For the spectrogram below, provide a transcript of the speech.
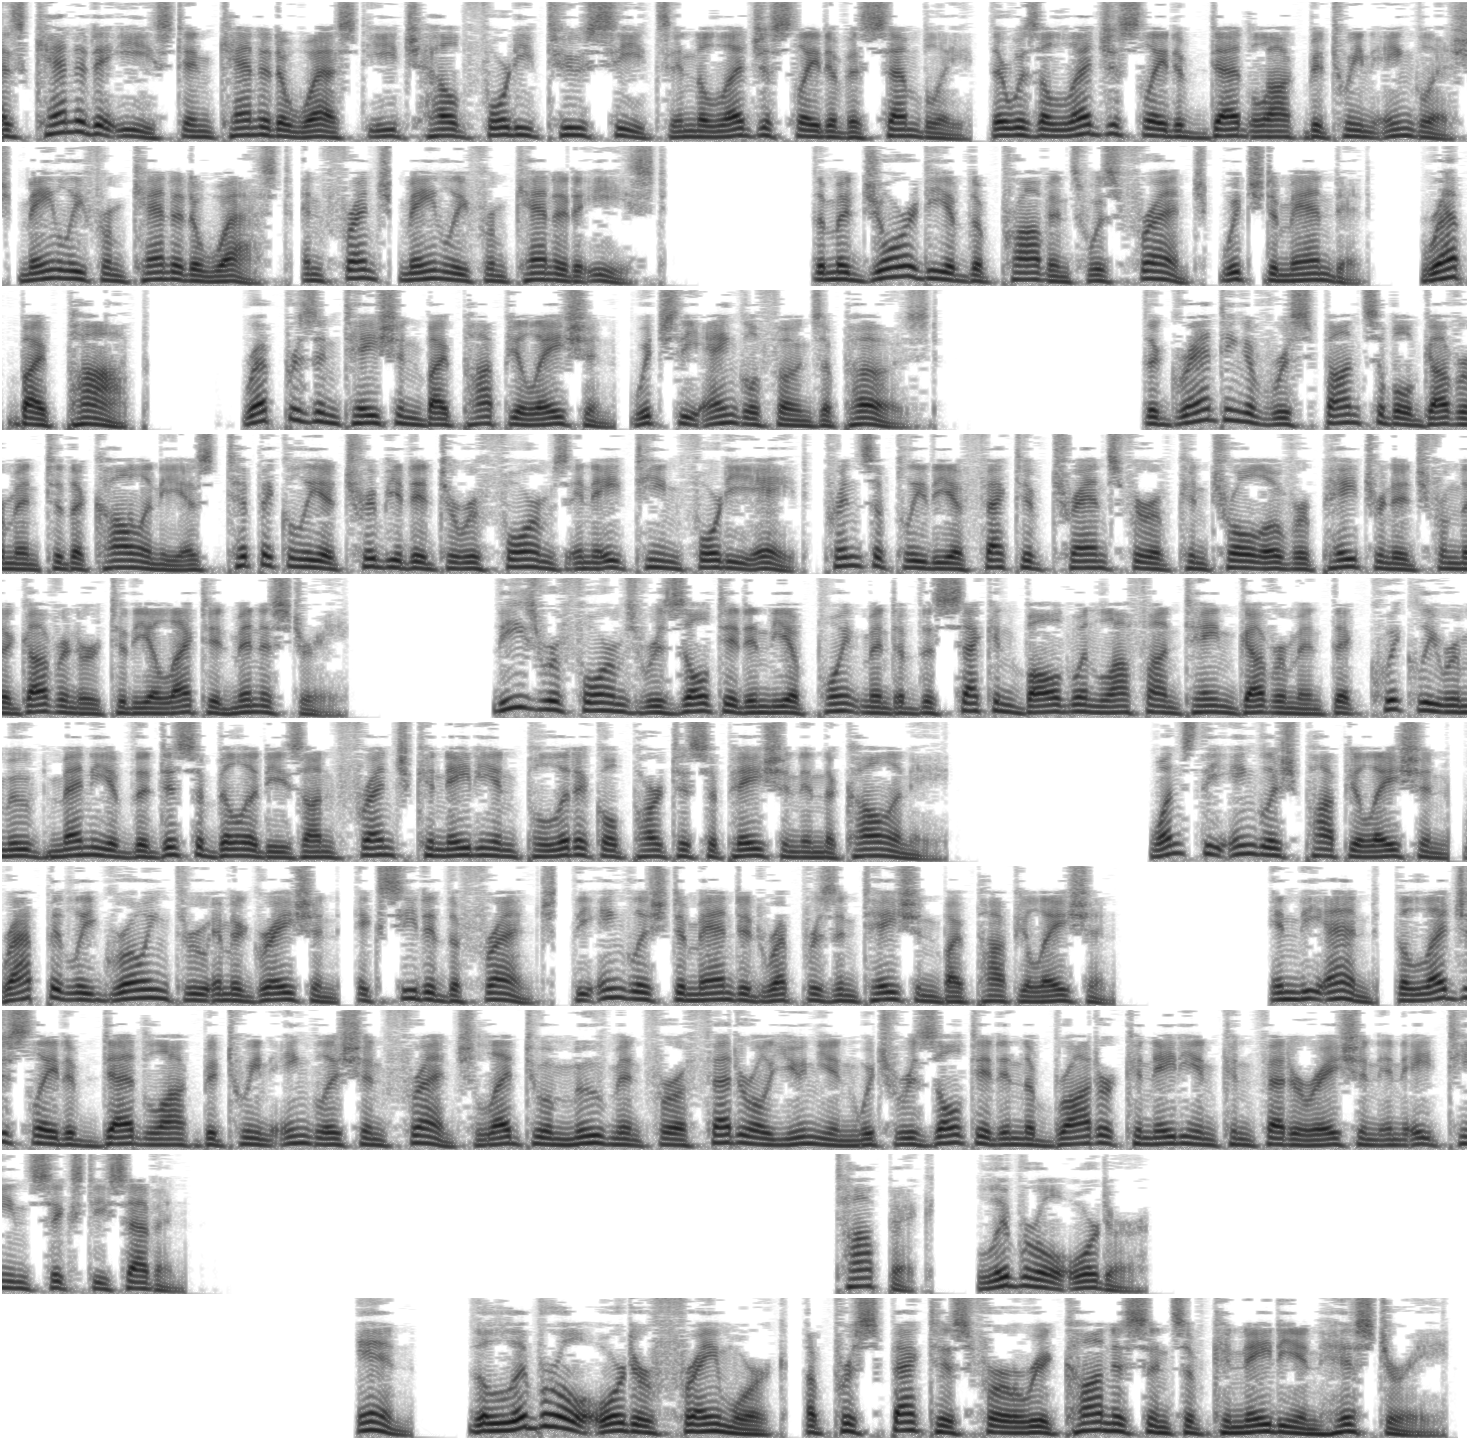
As Canada East and Canada West each held 42 seats in the Legislative Assembly, there was a legislative deadlock between English mainly from Canada West and French mainly from Canada East. The majority of the province was French, which demanded «rep by pop» representation by population, which the Anglophones opposed. The granting of responsible government to the colony is typically attributed to reforms in 1848 principally the effective transfer of control over patronage from the governor to the elected ministry. These reforms resulted in the appointment of the second Baldwin LaFontaine government that quickly removed many of the disabilities on French-Canadian political participation in the colony. Once the English population, rapidly growing through immigration, exceeded the French, the English demanded representation by population. In the end, the legislative deadlock between English and French led to a movement for a federal union which resulted in the broader Canadian Confederation in 1867. Liberal order In the Liberal Order Framework, a prospectus for a reconnaissance of Canadian history.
